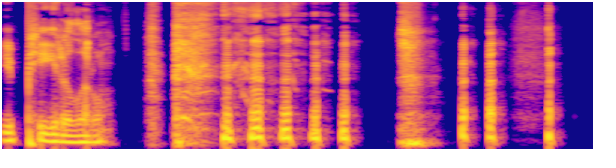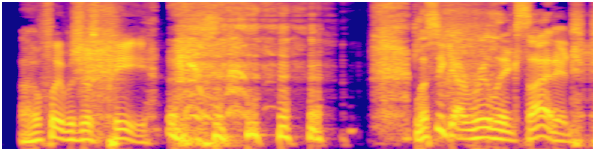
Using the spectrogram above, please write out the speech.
you peed a little. hopefully it was just pee. Unless you got really excited.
